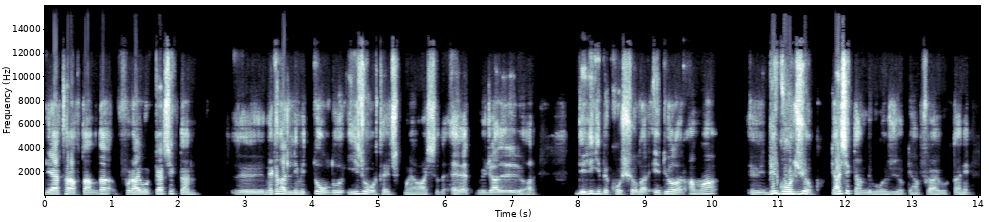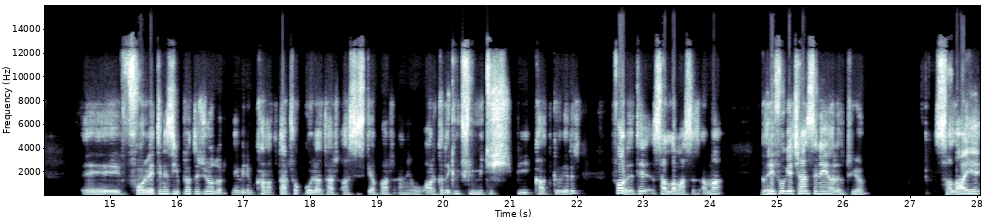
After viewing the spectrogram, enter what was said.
Diğer taraftan da Freiburg gerçekten e, ne kadar limitli olduğu iyice ortaya çıkmaya başladı. Evet mücadele ediyorlar. Deli gibi koşuyorlar, ediyorlar ama e, bir golcü yok. Gerçekten bir golcü yok yani Freiburg'da. Hani e, forvetiniz yıpratıcı olur. Ne bileyim kanatlar çok gol atar, asist yapar. Hani o arkadaki üçlü müthiş bir katkı verir. Forveti sallamazsınız ama Grifo geçen seneyi aratıyor. Salah'ı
